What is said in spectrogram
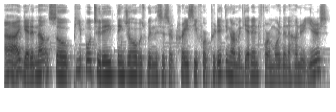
Ah, I get it now. So people today think Jehovah's Witnesses are crazy for predicting Armageddon for more than 100 years.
